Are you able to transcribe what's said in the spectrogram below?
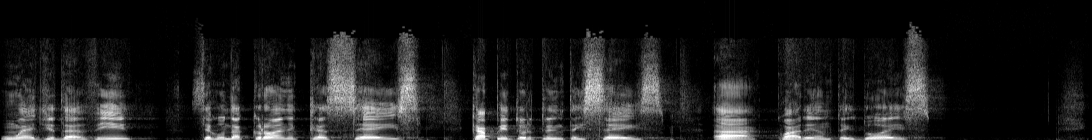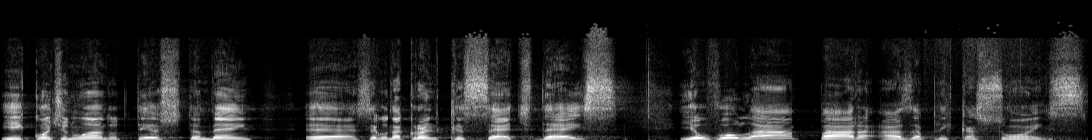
um é de Davi, 2 Crônicas 6, capítulo 36 a 42. E continuando o texto também, é, 2 Crônicas 7, 10. E eu vou lá para as aplicações.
